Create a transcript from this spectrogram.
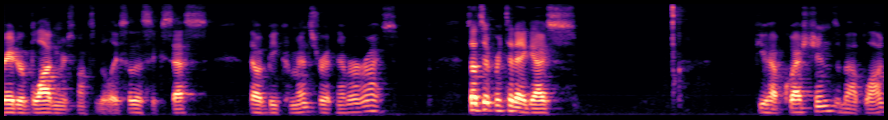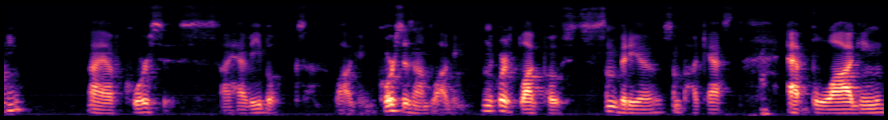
greater blogging responsibility. So the success that would be commensurate never arrives. So that's it for today, guys. If you have questions about blogging, I have courses, I have ebooks on blogging, courses on blogging, and of course, blog posts, some videos, some podcasts at blogging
